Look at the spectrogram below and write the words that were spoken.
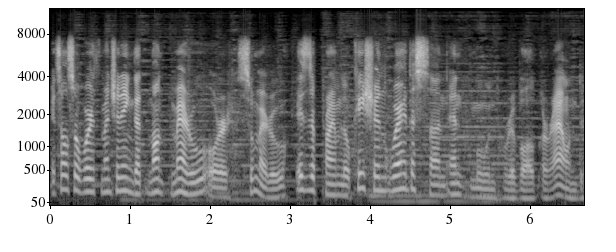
It's also worth mentioning that Mount Meru, or Sumeru, is the prime location where the sun and moon revolve around.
